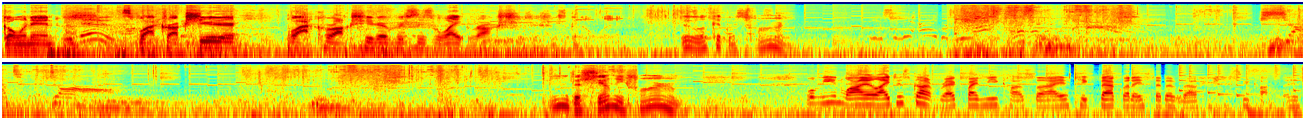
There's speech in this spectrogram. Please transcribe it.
going in. Dude. It's Black Rock Shooter. Black Rock Shooter versus White Rock Shooter. Who's gonna win? Ooh, look at this farm. Shut down. Mmm, this yummy farm. Well, meanwhile, I just got wrecked by Mikasa. I take back what I said about her. Mikasa is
